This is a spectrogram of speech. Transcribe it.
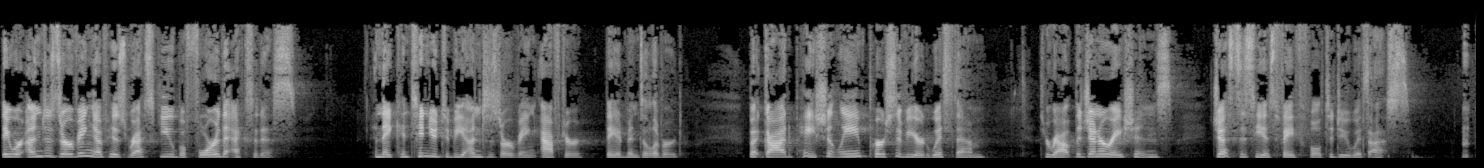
They were undeserving of his rescue before the Exodus, and they continued to be undeserving after they had been delivered. But God patiently persevered with them throughout the generations, just as he is faithful to do with us.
